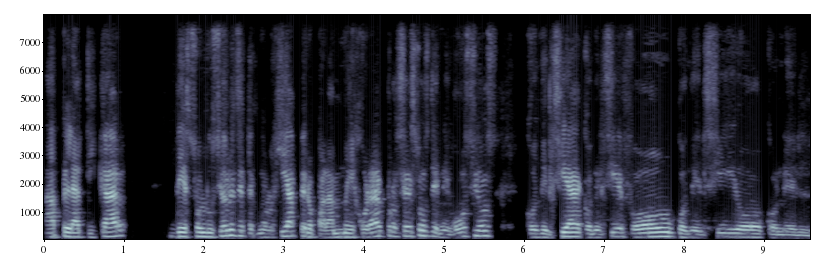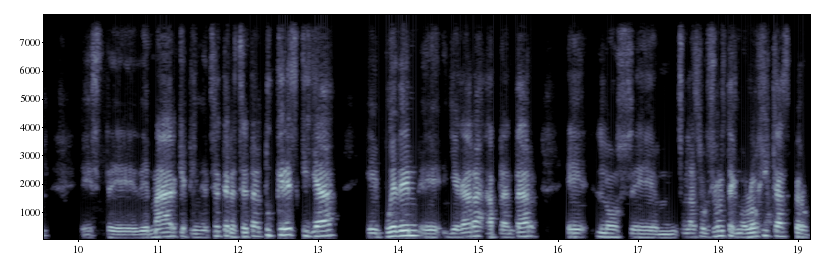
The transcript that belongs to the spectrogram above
a platicar de soluciones de tecnología, pero para mejorar procesos de negocios con el, con el CFO, con el CEO, con el este, de marketing, etcétera, etcétera. ¿Tú crees que ya eh, pueden eh, llegar a, plantar eh, los, las soluciones tecnológicas, pero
